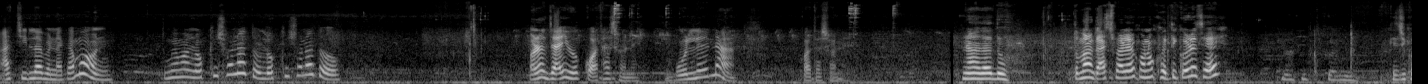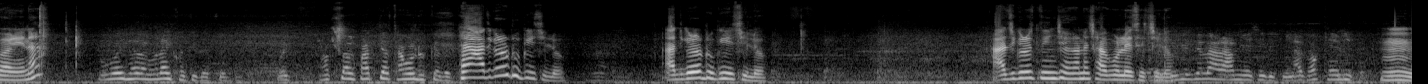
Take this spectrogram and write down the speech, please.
আর চিল্লাবে না, কেমন? তুমি আমার লক্ষ্মী শোনা তো, লক্ষ্মী শোনা তো। ওরা যাই হোক, কথা শোনে। বললে না, কথা শোনে। না দাদু, তোমার গাছপালার কোনো ক্ষতি করেছে? কিছু করেনি না? ওই ধরো ওরাই ক্ষতি করছে। ওই বাচ্চা ছাগল ঢুকে দেয় হ্যাঁ আজকেরও ঢুকিয়েছিল। আজকেরও ঢুকিয়েছিল। আজকেরও তিন সেখানে ছাগল এসেছিল। হুম।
